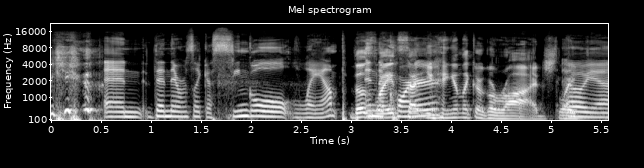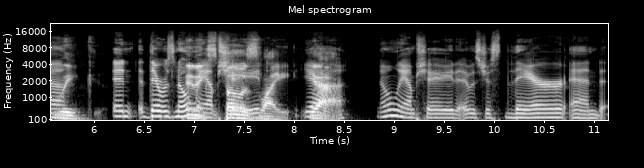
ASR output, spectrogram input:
and then there was like a single lamp Those in the lights corner, that you hang in like a garage, like Oh, yeah. like and there was no an lamp exposed shade. light. Yeah. Yeah. No lampshade. It was just there and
